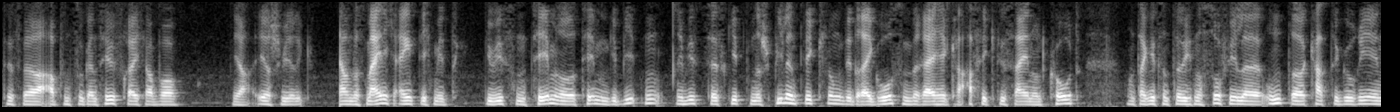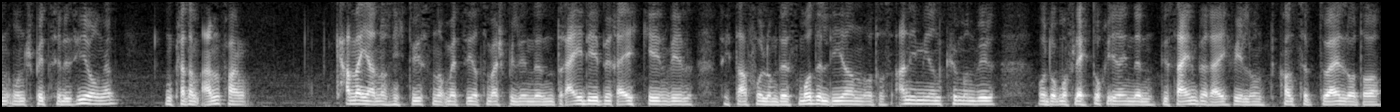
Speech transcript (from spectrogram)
Das wäre ab und zu ganz hilfreich, aber ja, eher schwierig. Ja, und was meine ich eigentlich mit gewissen Themen oder Themengebieten. Ihr wisst, es gibt in der Spielentwicklung die drei großen Bereiche Grafik, Design und Code. Und da gibt es natürlich noch so viele Unterkategorien und Spezialisierungen. Und gerade am Anfang kann man ja noch nicht wissen, ob man jetzt hier zum Beispiel in den 3D-Bereich gehen will, sich da voll um das Modellieren oder das Animieren kümmern will, oder ob man vielleicht doch eher in den Design-Bereich will und konzeptuell oder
